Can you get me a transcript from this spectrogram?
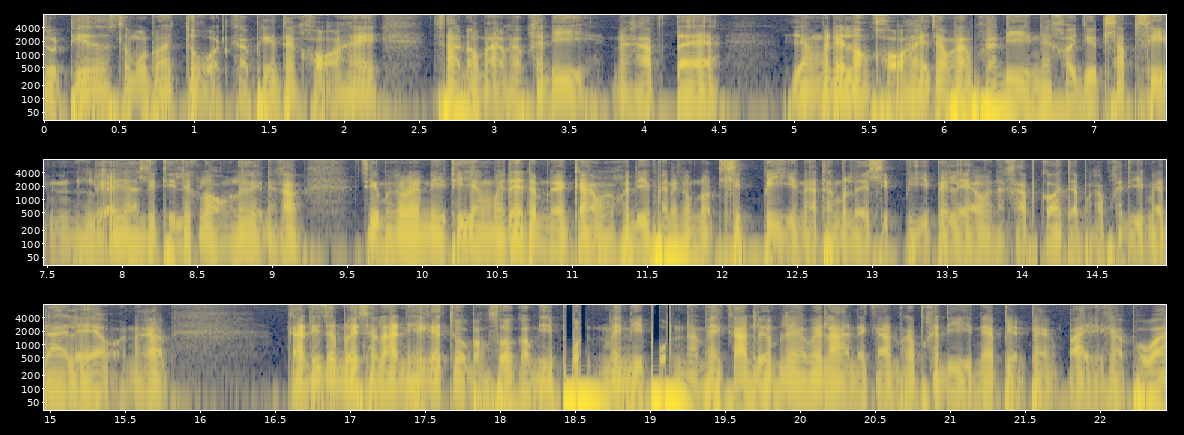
จุดที่สมมติว่าโจทย์ครับเพียงแต่ขอให้ศาลออกหมายบังคับคดีนะครับ แต่ ยังไม่ได้ร้องขอให้จำบังคับคดีเนี่ยเขายึดทรัพย์สิน หรืออายัดสิทธิเรียกร้องเลยนะครับจึงเป็นกรณีที่ยังไม่ได้ดำเนินการบังคับคดีภายในกำหนด 10 ปีนะถ้ามันเลย 10 ปีไปแล้วนะครับก็จะบังคับคดีไม่ได้แล้วนะครับการที่จำเลยชำระนี้ให้แก่โจทย์บางส่วนก็มีผลไม่มีผลทาให้การเริ่มแล้วเวลาในการบังคับคดีเนี่ยเปลี่ยนแปลงไปครับเพราะว่า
